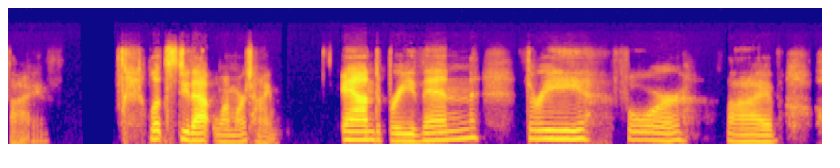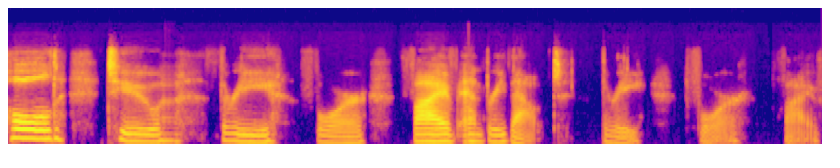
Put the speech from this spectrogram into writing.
five. Let's do that one more time. And breathe in. Three, four, five. Hold. Two, three, four, five. And breathe out. Three, four, five.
